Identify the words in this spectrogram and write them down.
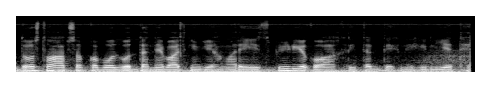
दोस्तों, आप सबका बहुत बहुत धन्यवाद, क्योंकि हमारे इस वीडियो को आखिरी तक देखने के लिए थे।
